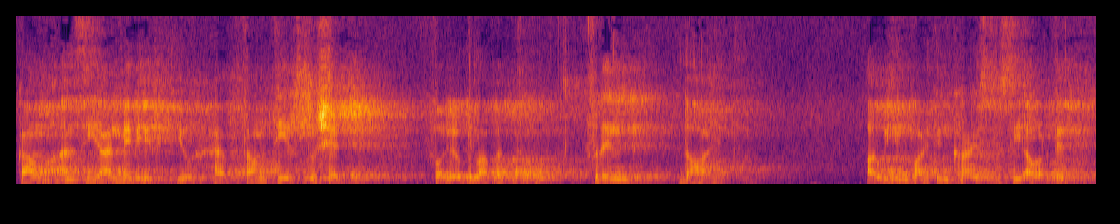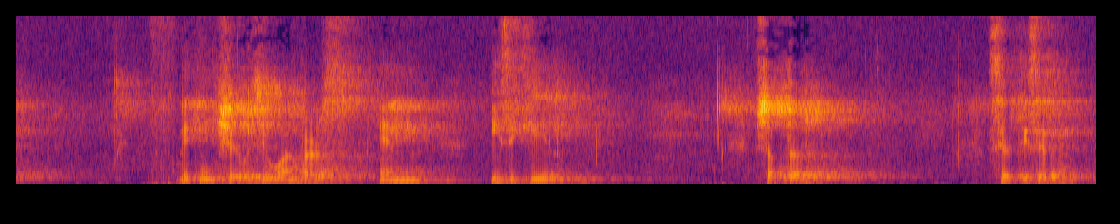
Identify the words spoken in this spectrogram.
Come and see, and maybe if you have some tears to shed for your beloved friend died. Are we inviting Christ to see our death? Let me share with you one verse in Ezekiel chapter 37.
